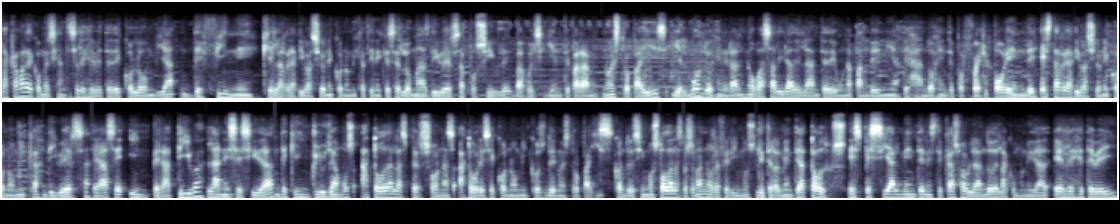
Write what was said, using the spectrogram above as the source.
La Cámara de Comerciantes LGBT de Colombia define que la reactivación económica tiene que ser lo más diversa posible bajo el siguiente parámetro. Nuestro país y el mundo en general no va a salir adelante de una pandemia dejando gente por fuera. Por ende, esta reactivación económica diversa se hace imperativa la necesidad de que incluyamos a todas las personas, actores económicos de nuestro país. Cuando decimos todas las personas nos referimos literalmente a todos, especialmente en este caso hablando de la comunidad LGTBI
